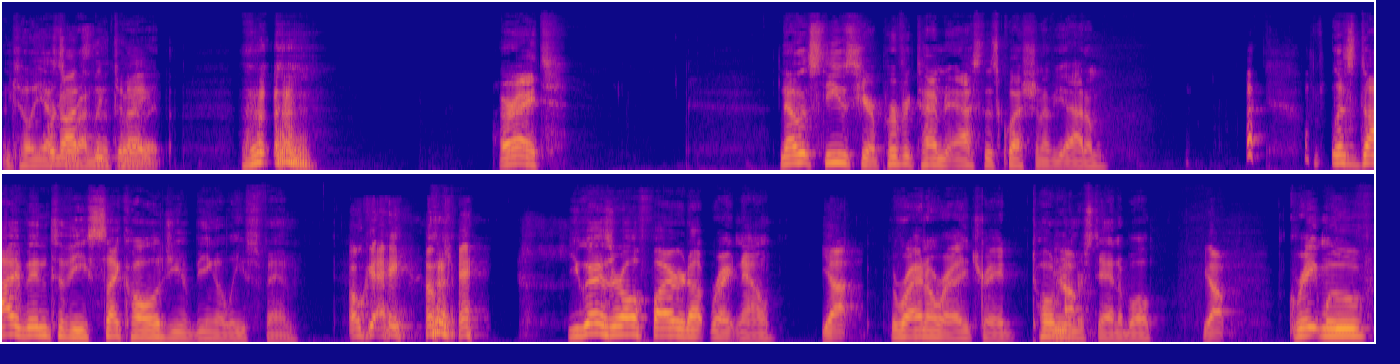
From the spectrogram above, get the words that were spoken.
Until he has Or to run to the toilet. All right. Now that Steve's here, perfect time to ask this question of you, Adam. Let's dive into the psychology of being a Leafs fan. Okay. Okay. You guys are all fired up right now. yeah. The Ryan O'Reilly trade, totally understandable. Yeah. Great move.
